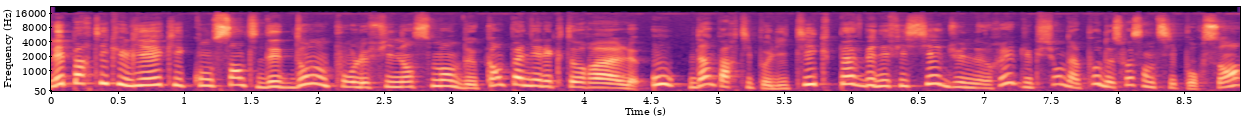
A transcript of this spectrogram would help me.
Les particuliers qui consentent des dons pour le financement de campagnes électorales ou d'un parti politique peuvent bénéficier d'une réduction d'impôt de 66%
